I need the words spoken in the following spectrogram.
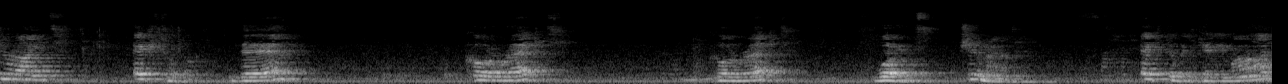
شنو write؟ اكتب the correct correct words شنو معناتها؟ اكتب الكلمات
